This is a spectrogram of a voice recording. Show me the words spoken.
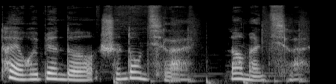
他也会变得生动起来，浪漫起来。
